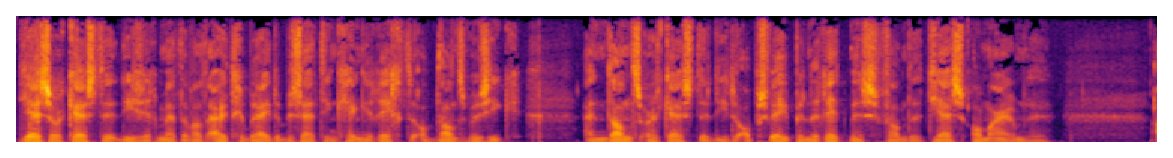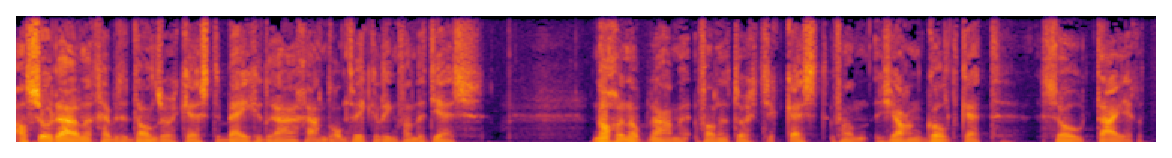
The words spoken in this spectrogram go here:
Jazzorkesten die zich met een wat uitgebreide bezetting gingen richten op dansmuziek en dansorkesten die de opzwepende ritmes van de jazz omarmden. Als zodanig hebben de dansorkesten bijgedragen aan de ontwikkeling van de jazz. Nog een opname van het orkest van Jean Goldcat, So Tired.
